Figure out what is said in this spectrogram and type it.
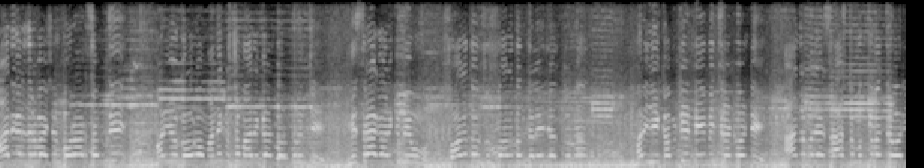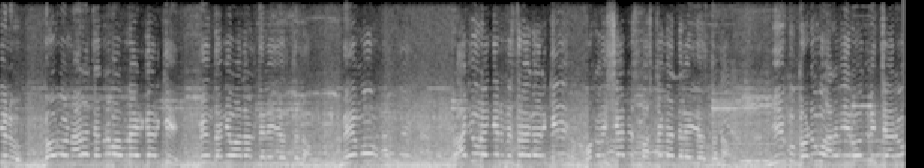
మాదిగ రిజర్వేషన్ పోరాట సమితి మరియు గౌరవ మందకృష్ణ మరి ఈ కమిటీని నియమించినటువంటి ఆంధ్రప్రదేశ్ రాష్ట్ర ముఖ్యమంత్రి వర్యులు గౌరవ నారా చంద్రబాబు నాయుడు గారికి మేము ధన్యవాదాలు తెలియజేస్తున్నాం. మేము రాజీవ్ రంజన్ మిశ్రా గారికి ఒక విషయాన్ని స్పష్టంగా తెలియజేస్తున్నాం. మీకు గడువు అరవై రోజులు ఇచ్చారు.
